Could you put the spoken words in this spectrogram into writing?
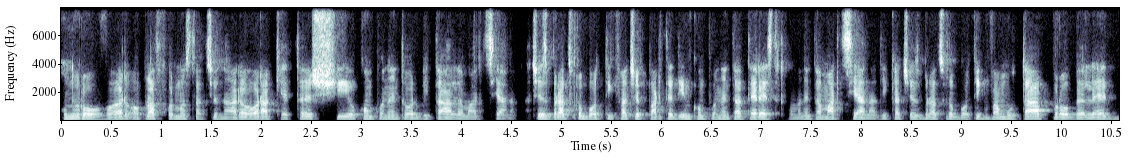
un rover, o platformă staționară, o rachetă și o componentă orbitală marțiană. Acest braț robotic face parte din componenta terestră, componenta marțiană, adică acest braț robotic va muta probele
